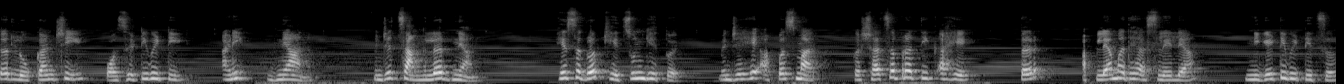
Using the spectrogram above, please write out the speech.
तर लोकांची पॉझिटिव्हिटी आणि ज्ञान म्हणजे चांगलं ज्ञान हे सगळं खेचून घेतोय. म्हणजे हे अपस्मार कशाचं प्रतीक आहे? तर आपल्यामध्ये असलेल्या निगेटिव्हिटीचं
